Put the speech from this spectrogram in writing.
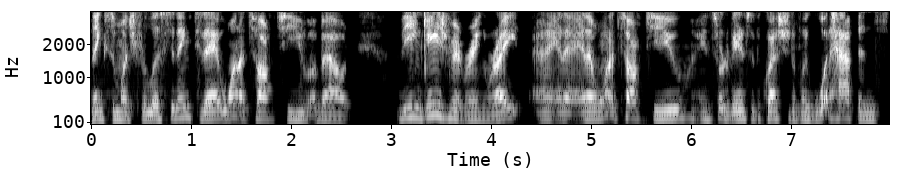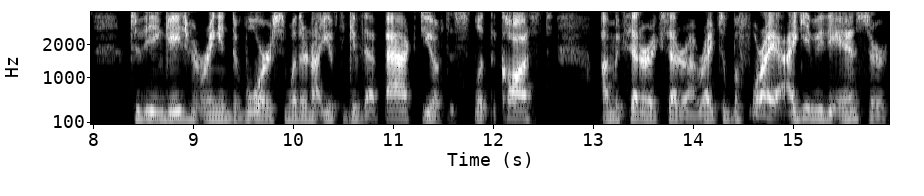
Thanks so much for listening. Today, I want to talk to you about the engagement ring, right? And I, and I want to talk to you and sort of answer the question of like what happens to the engagement ring in divorce and whether or not you have to give that back. Do you have to split the cost? Um, et cetera, et cetera, right? So before I, I give you the answer,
